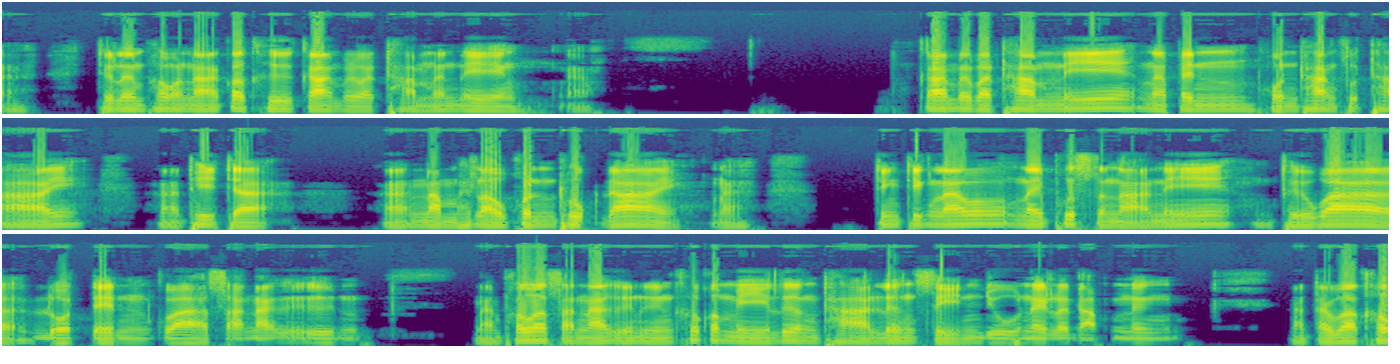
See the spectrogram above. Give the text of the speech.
นะเจริญภาวนาก็คือการปฏิบัติธรรมนั่นเองนะการปฏิบัติธรรมนี้นะเป็นหนทางสุดท้าย ที่จะนำให้เราพ้นทุกข์ได้นะจริงๆแล้วในพุทธศาสนานี้ถือว่าโดดเด่นกว่าศาสนาอื่นนะเพราะว่าศาสนาอื่นๆเขาก็มีเรื่องทานเรื่องศีลอยู่ในระดับหนึ่งนะแต่ว่าเขา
